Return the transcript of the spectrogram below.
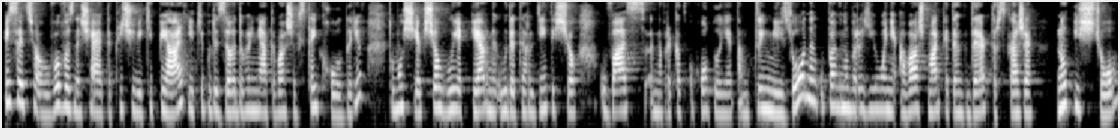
Після цього ви визначаєте ключові KPI, які будуть задовольняти ваших стейкхолдерів. Тому що якщо ви як піарник будете радіти, що у вас, наприклад, охоплення там 3 мільйони у певному регіоні, а ваш маркетинг-директор скаже: Ну і що?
